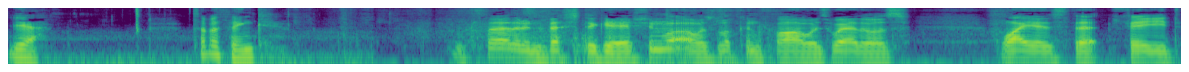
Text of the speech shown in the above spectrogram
yeah. Let's have a think. In further investigation, what I was looking for was where those wires that feed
